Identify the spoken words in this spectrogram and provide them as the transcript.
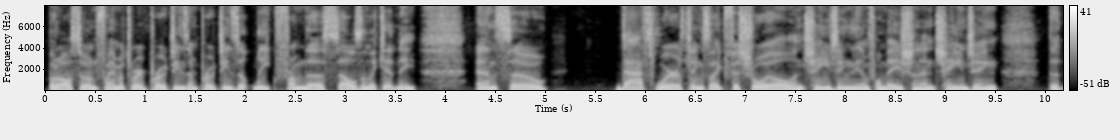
but also inflammatory proteins and proteins that leak from the cells in the kidney. And so that's where things like fish oil and changing the inflammation and changing the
